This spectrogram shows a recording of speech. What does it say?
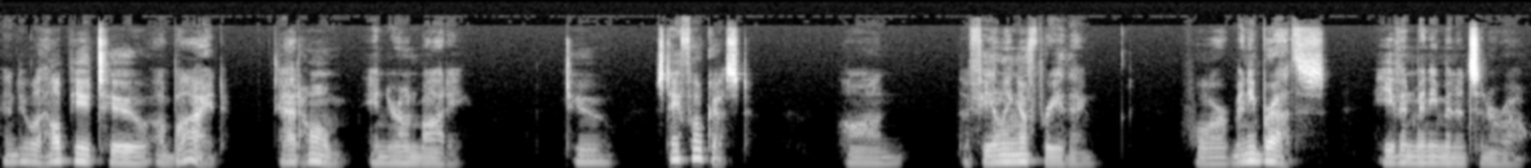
And it will help you to abide at home in your own body, to stay focused on the feeling of breathing for many breaths, even many minutes in a row.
